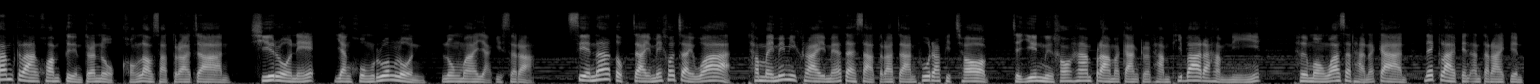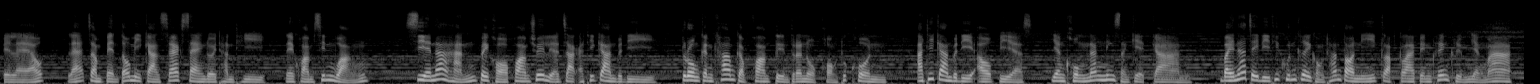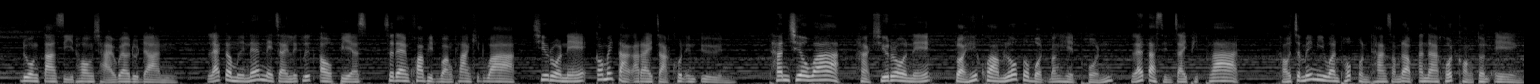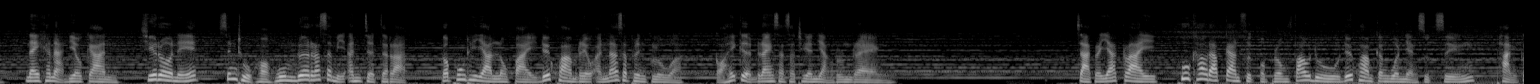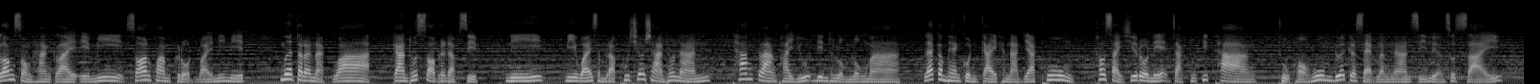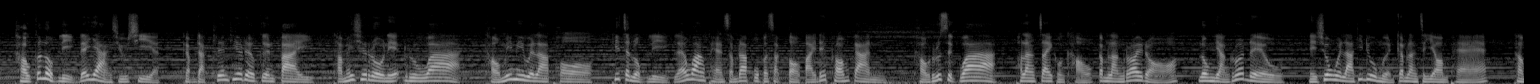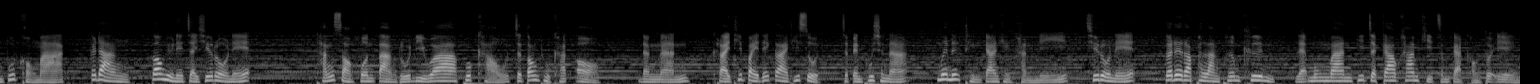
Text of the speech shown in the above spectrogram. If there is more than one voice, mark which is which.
Speaker 1: ท่ามกลางความตื่นตระหนกของเหล่าศาสตราจารย์ ชิโรเนะยังคงร่วงหล่นลงมาอย่างอิสระ เซียนาตกใจไม่เข้าใจว่าทำไมไม่มีใครแม้แต่ศาสตราจารย์ผู้รับผิดชอบ จะยื่นมือเข้าห้ามปรามอาการกระทำที่บ้าระห่ำนี้ เธอมองว่าสถานการณ์ได้กลายเป็นอันตรายเกินไปแล้ว และจำเป็นต้องมีการแทรกแซงโดยทันทีในความสิ้นหวัง เซียนาหันไปขอความช่วยเหลือจากอธิการบดี ตรงกันข้ามกับความตื่นตระหนกของทุกคน อธิการบดีอัลเปียสยังคงนั่งนิ่งสังเกตการใบหน้าใจดีที่คุ้นเคยของท่านตอนนี้กลับกลายเป็นเคร่งขรึมอย่างมาก ดวงตาสีทองฉายแววดุดัน และกระมือแน่นในใจลึกๆอัลเปียส แสดงความผิดหวังพลางคิดว่า ชิโรเนะก็ไม่ต่างอะไรจากคนอื่นๆ ท่านเชื่อว่าหากชิโรเนะปล่อยให้ความโลภประบดบังเหตุผล และตัดสินใจผิดพลาด เขาจะไม่มีวันพบหนทางสำหรับอนาคตของตนเอง ในขณะเดียวกัน ชิโรเนะซึ่งถูกห่อหุ้มด้วยรัศมีอันเจิดจรัสก็พุ่งทะยานลงไปด้วยความเร็วอันน่าสะพรึงกลัว ก่อให้เกิดแรงสั่นสะเทือนอย่างรุนแรง จากระยะไกล ผู้เข้ารับการฝึกอบรมเฝ้าดูด้วยความกังวลอย่างสุดซึ้ง ผ่านกล้องส่องทางไกลเอมี่ซ่อนความโกรธไว้ไม่มิด เมื่อตระหนักว่าการทดสอบระดับ 10 นี้มีไว้สำหรับผู้เชี่ยวชาญเท่านั้น ท่ามกลางพายุดินถล่มลงมา และกำแพงกลไกขนาดยักษ์พุ่ง เข้าใส่ชิโรเนะจากทุกทิศทาง ถูกห่อหุ้มด้วยกระแสพลังงานสีเหลืองสดใสเขาก็หลบหลีกได้อย่างชิวเฉียด กับดักเคลื่อนที่เร็วเกินไปทำให้ชิโรเนะรู้ว่า เขาไม่มีเวลาพอที่จะหลบหลีกและวางแผนสำหรับอุปสรรคต่อไปได้พร้อมกัน เขารู้สึกว่าพลังใจของเขากำลังร่อยหรอ ลงอย่างรวดเร็ว ในช่วงเวลาที่ดูเหมือนกำลังจะยอมแพ้คำพูดของมาร์กก็ดังก้องอยู่ในใจชิโรเนะทั้งสองคนต่างรู้ดีว่าพวกเขาจะต้องถูกคัดออก ดังนั้นใครที่ไปได้ไกลที่สุดจะเป็นผู้ชนะ เมื่อนึกถึงการแข่งขันนี้ ชิโรเนะก็ได้รับพลังเพิ่มขึ้น และมุ่งมั่นที่จะก้าวข้ามขีดจำกัดของตัวเอง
